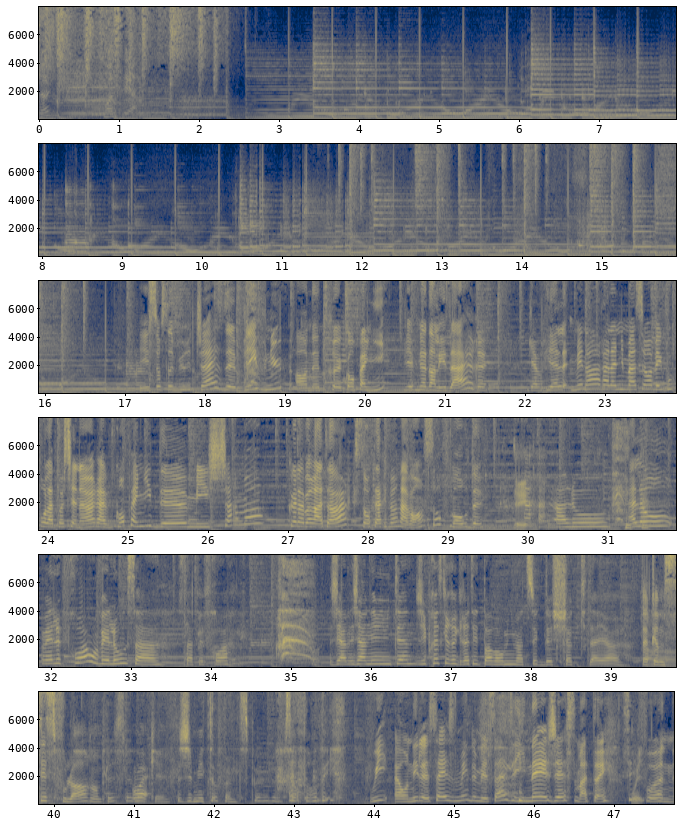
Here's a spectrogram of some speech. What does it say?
choc.ca. Et sur ce bureau de chaise, bienvenue en notre compagnie. Bienvenue dans les airs. Gabriel Ménard à l'animation avec vous pour la prochaine heure, accompagné de mes charmants collaborateurs qui sont arrivés en avance, sauf Maude. Et Allô? Allô? Mais le froid au vélo, ça, ça fait froid. J'ai am- j'ai amené mes mitaines. J'ai presque regretté de ne pas avoir mis ma tuque de choc, d'ailleurs. T'as comme six foulards en plus. Là, Ouais. donc, euh, Je m'étouffe un petit peu, là, vous entendez? Oui, euh, on est le 16 mai 2016 et il neigeait ce matin. C'est Oui. fun.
